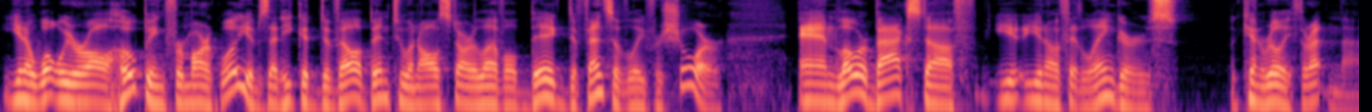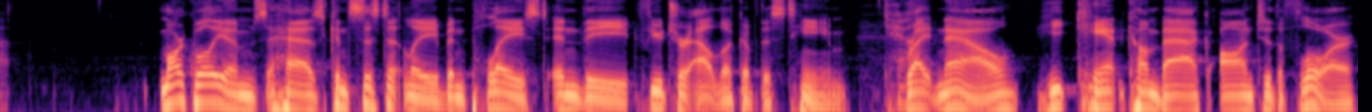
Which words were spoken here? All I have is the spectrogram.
you know, what we were all hoping for Mark Williams that he could develop into an all star level big defensively for sure. And lower back stuff, you, you know, if it lingers, can really threaten that. Mark Williams has consistently been placed in the future outlook of this team. Yeah. Right now, he can't come back onto the floor.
